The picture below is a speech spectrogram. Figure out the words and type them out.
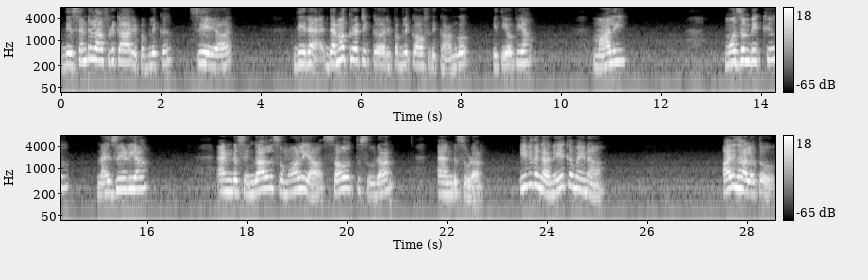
the Central Africa Republic CAR the Democratic Republic of the Congo Ethiopia Mali Mozambique Nigeria and Senegal Somalia South Sudan and Sudan ఈ విధంగా అనేకమైన ఆయుధాలతో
